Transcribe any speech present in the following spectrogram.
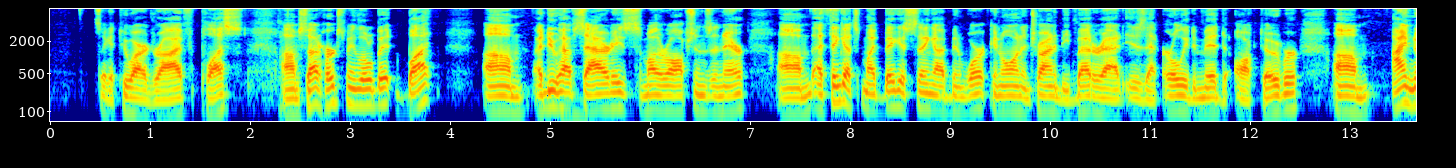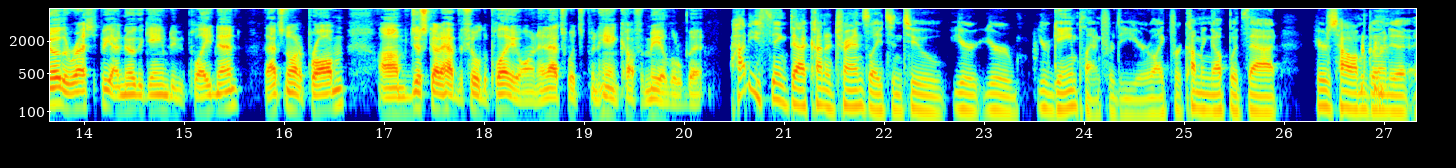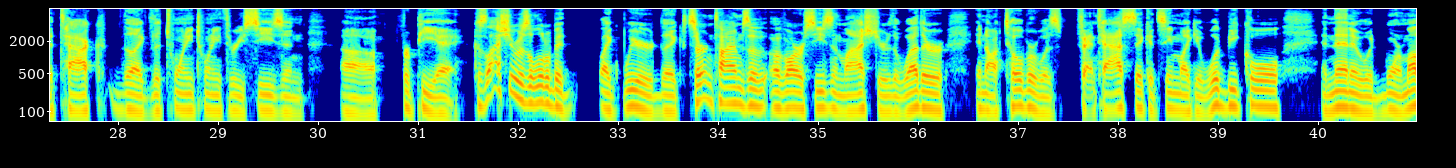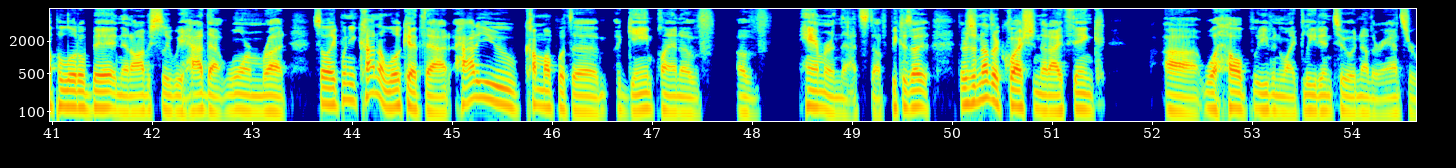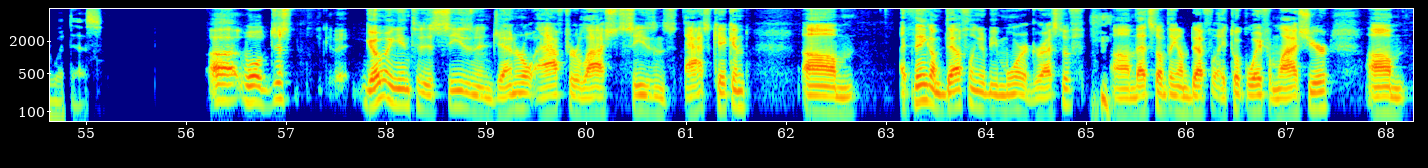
it's like a two hour drive plus. Um, so that hurts me a little bit, but um, I do have Saturdays, some other options in there. Um, I think that's my biggest thing I've been working on and trying to be better at is that early to mid October. Um, I know the recipe, I know the game to be played in. That's not a problem. Um, just got to have the field to play on, and that's what's been handcuffing me a little bit. How do you think that kind of translates into your your your game plan for the year? Like for coming up with that here's how I'm going to attack the, like the 2023 season uh, for PA. Because last year was a little bit like weird. Like certain times of, of our season last year, the weather in October was fantastic. It seemed like it would be cool. And then it would warm up a little bit. And then obviously we had that warm rut. So like when you kind of look at that, how do you come up with a, a game plan of of hammering that stuff? Because I, there's another question that I think uh, will help even like lead into another answer with this. Uh, well, just going into this season in general, after last season's ass kicking, um, I think I'm definitely going to be more aggressive. Um, that's something I'm definitely I took away from last year. Um,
